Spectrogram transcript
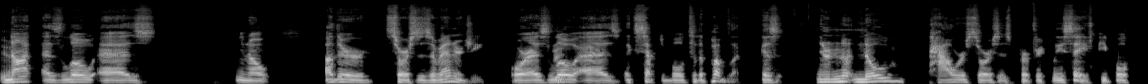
yeah. not as low as you know other sources of energy or as hmm. low as acceptable to the public because you know no, no power source is perfectly safe. People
